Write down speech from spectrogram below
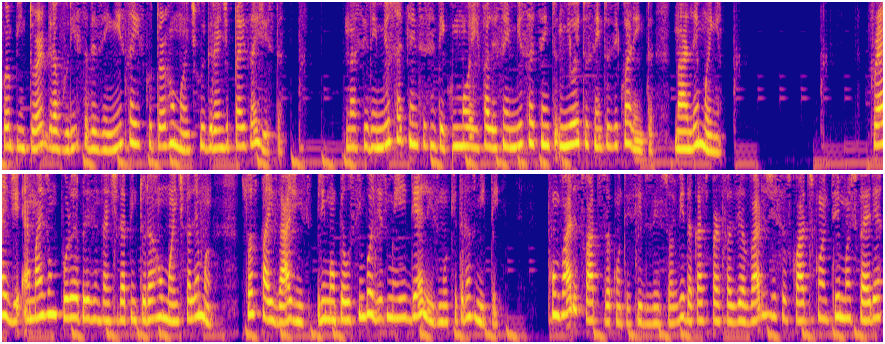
Foi um pintor, gravurista, desenhista e escultor romântico e grande paisagista nascido em 1764 e faleceu em 1700, 1840, na Alemanha. Fred é mais um puro representante da pintura romântica alemã. Suas paisagens primam pelo simbolismo e idealismo que transmitem. Com vários fatos acontecidos em sua vida, Caspar fazia vários de seus quadros com atmosfera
